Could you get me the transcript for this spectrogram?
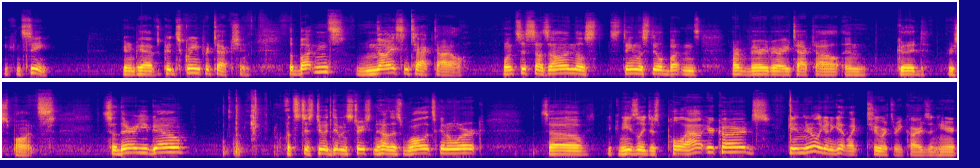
You can see. You're going to have good screen protection. The buttons, nice and tactile. Once this is on, those stainless steel buttons are very, very tactile and good response. So there you go. Let's just do a demonstration how this wallet's going to work. So you can easily just pull out your cards. Again, you're only going to get like two or three cards in here.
